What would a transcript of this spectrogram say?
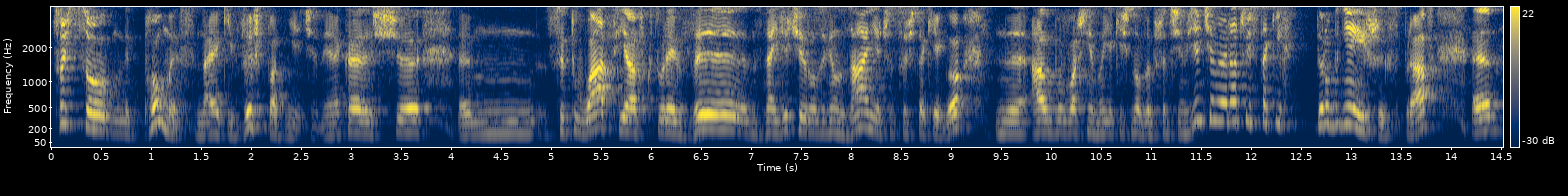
coś co, pomysł, na jaki wy wpadniecie, nie? jakaś e, em, sytuacja, w której wy znajdziecie rozwiązanie, czy coś takiego, m, albo właśnie no, jakieś nowe przedsięwzięcie, ale raczej z takich drobniejszych spraw, e,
